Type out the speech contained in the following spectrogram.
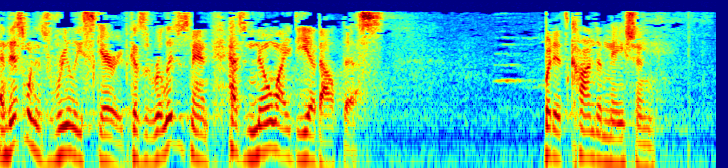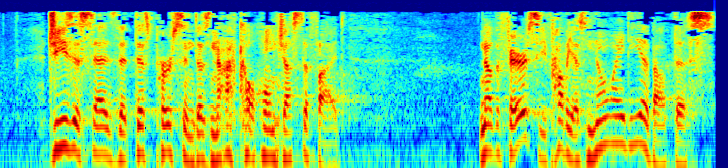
And this one is really scary because the religious man has no idea about this. But it's condemnation. Jesus says that this person does not go home justified. Now the Pharisee probably has no idea about this.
